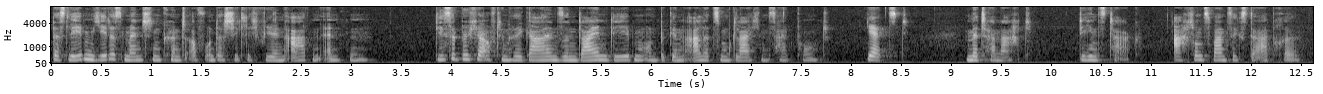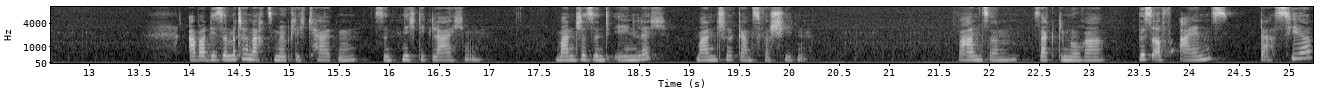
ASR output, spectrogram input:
Das Leben jedes Menschen könnte auf unterschiedlich vielen Arten enden. Diese Bücher auf den Regalen sind dein Leben und beginnen alle zum gleichen Zeitpunkt. Jetzt. Mitternacht. Dienstag. 28. April. Aber diese Mitternachtsmöglichkeiten sind nicht die gleichen. Manche sind ähnlich, manche ganz verschieden. Wahnsinn, sagte Nora. Bis auf eins, das hier?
